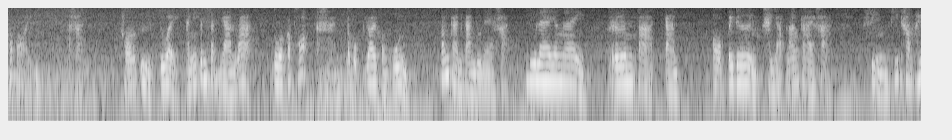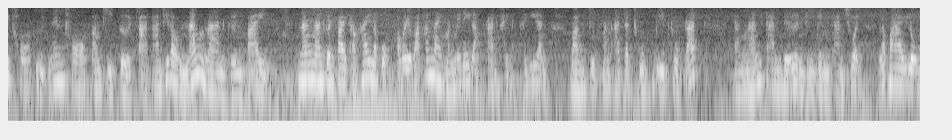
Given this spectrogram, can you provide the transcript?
ก็บ่อยนะคะท้องอืดด้วย อันนี้เป็นสัญญาณว่าตัวกระเพาะอาหารระบบย่อยของคุณ ต้องการการดูแลค่ะ ดูแลยังไง เริ่มจากการออกไปเดินขยับร่างกายค่ะ สิ่งที่ทำให้ท้องอืดแน่นท้องบางทีเกิดจากการที่เรานั่งนานเกินไป นั่งนานเกินไปทำให้ระบบอวัยวะข้างในมันไม่ได้รับการขยับเขยื่อน บางจุดมันอาจจะถูกบีบถูกรัด ดังนั้นการเดินจึงเป็นการช่วยระบายลม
